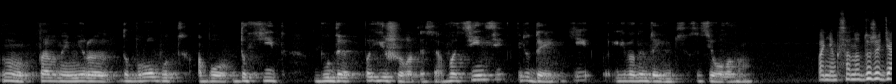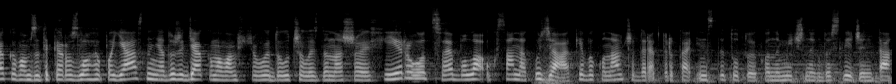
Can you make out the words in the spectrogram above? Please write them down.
ну певною мірою добробут або дохід буде погіршуватися в оцінці людей, які вони дають соціологам. Пані Оксано, дуже дякую вам за таке розлоге пояснення. Дуже дякуємо вам, що ви долучились до нашого ефіру. Це була Оксана Кузяки, виконавча директорка Інституту економічних досліджень та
